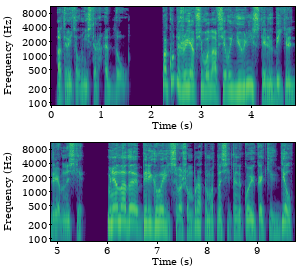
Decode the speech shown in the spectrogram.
— ответил мистер Хэддоу. — Покуда же я всего-навсего юрист и любитель древности, мне надо переговорить с вашим братом относительно кое-каких дел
